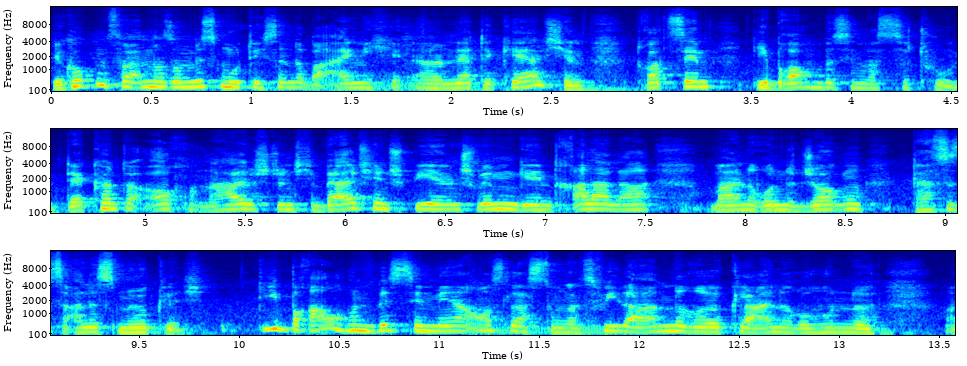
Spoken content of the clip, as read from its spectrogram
Die gucken zwar immer so missmutig, sind aber eigentlich äh, nette Kerlchen. Trotzdem, die brauchen ein bisschen was zu tun. Der könnte auch ein halbes Stündchen Bällchen spielen, schwimmen gehen, tralala, mal eine Runde joggen. Das ist alles möglich. Die brauchen ein bisschen mehr Auslastung als viele andere kleinere Hunde, äh,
